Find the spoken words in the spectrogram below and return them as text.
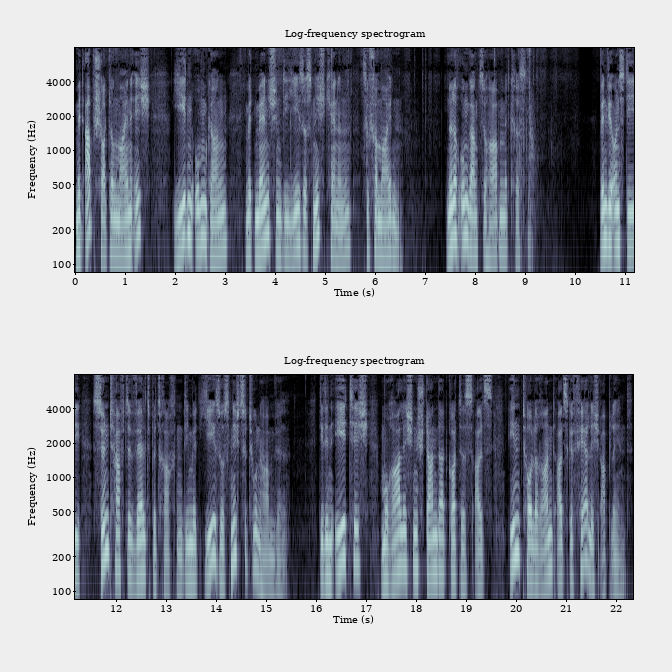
Mit Abschottung meine ich, jeden Umgang mit Menschen, die Jesus nicht kennen, zu vermeiden, nur noch Umgang zu haben mit Christen. Wenn wir uns die sündhafte Welt betrachten, die mit Jesus nichts zu tun haben will, die den ethisch-moralischen Standard Gottes als intolerant, als gefährlich ablehnt,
